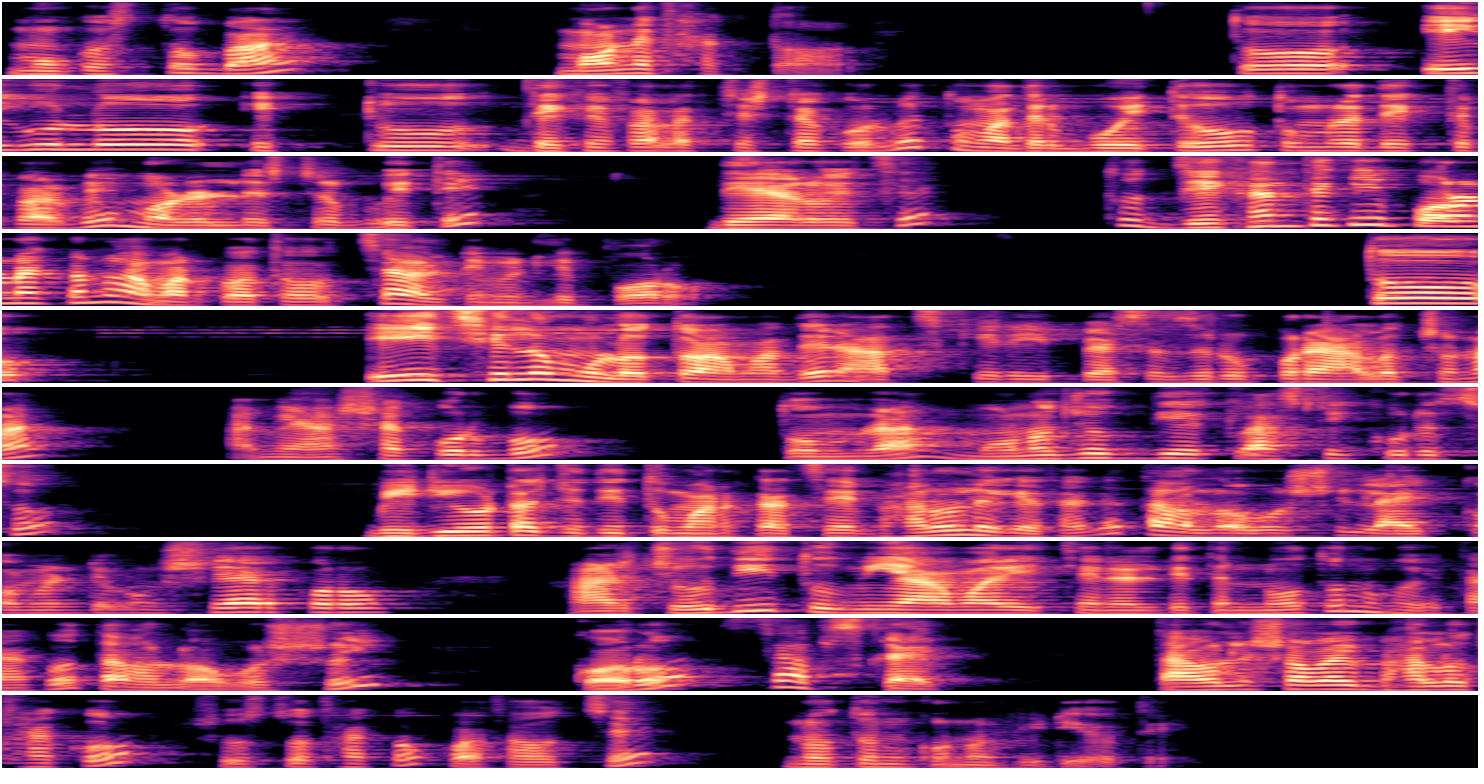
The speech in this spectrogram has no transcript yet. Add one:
মুখস্থ বা মনে থাকতে হবে। তো এইগুলো একটু দেখে ফেলার চেষ্টা করবে। তোমাদের বইতেও তোমরা দেখতে পারবে মডেল টেস্টের বইতে দেয়া রয়েছে। তো যেখান থেকেই পড়ো না কেন, আমার কথা হচ্ছে আলটিমেটলি পড়ো। তো এই ছিল মূলত আমাদের আজকের এই প্যাসেজের উপরে আলোচনা। আমি আশা করব তোমরা মনোযোগ দিয়ে ক্লাসটি করেছ। ভিডিওটা যদি তোমার কাছে ভালো লেগে থাকে, তাহলে অবশ্যই লাইক কমেন্ট এবং শেয়ার করো। আর যদি তুমি আমার এই চ্যানেলটিতে নতুন হয়ে থাকো, তাহলে অবশ্যই করো সাবস্ক্রাইব তাহলে সবাই ভালো থাকো সুস্থ থাকো। কথা হচ্ছে নতুন কোনো ভিডিওতে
